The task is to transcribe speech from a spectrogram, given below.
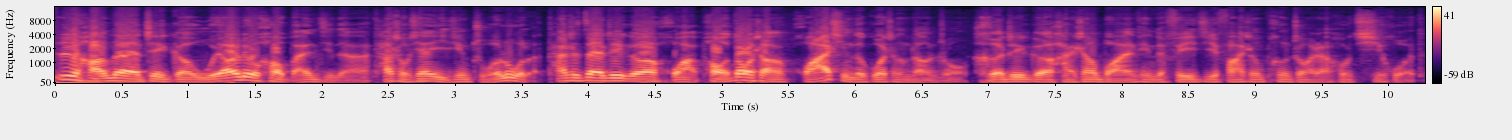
日航的这个五幺六号班机呢，它首先已经着陆了，它是在这个滑跑道上滑行的过程当中，和这个海上保安厅的飞机发生碰撞，然后起火的。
